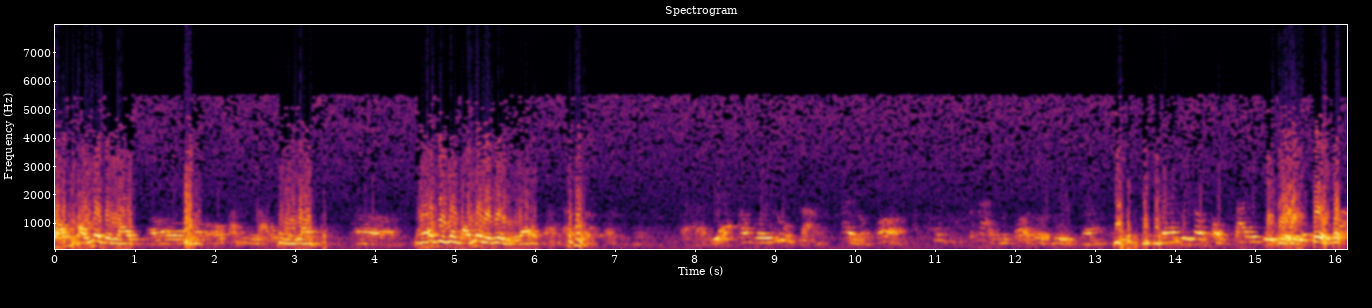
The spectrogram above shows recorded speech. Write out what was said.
สอนไปไม่เป็นไรอ๋อฝันไม่เป็นไรไม่เป็นไรนะครับที่ต้องไม่เรื่องอยู่แล้วเดี๋ยวเอาไปรูปหลัง ให้หลวงพ่อก็ได้หลวงพ่อโทษลูกนะแต่ที่ต้องตกใจที่คือว่า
